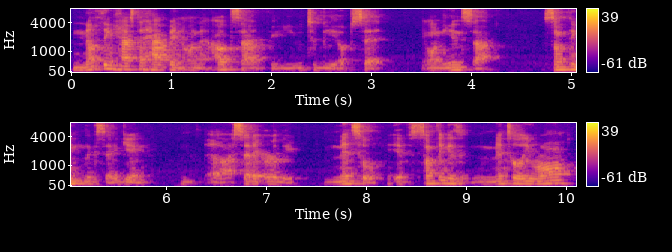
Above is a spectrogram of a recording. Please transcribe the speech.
nothing has to happen on the outside for you to be upset on the inside. Something like i said again uh, i said it earlier mental. If something is mentally wrong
